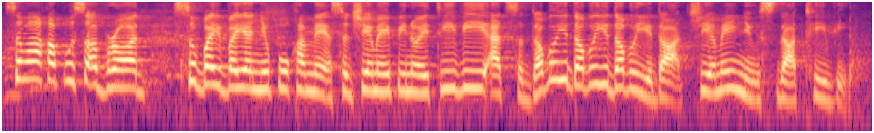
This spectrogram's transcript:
Sa mga kapuso abroad, subaybayan niyo po kami sa GMA Pinoy TV at sa www.gmanews.tv.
